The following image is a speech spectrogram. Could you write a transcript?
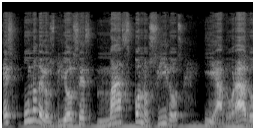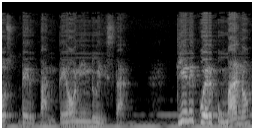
Es uno de los dioses más conocidos y adorados del panteón hinduista. Tiene cuerpo humano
